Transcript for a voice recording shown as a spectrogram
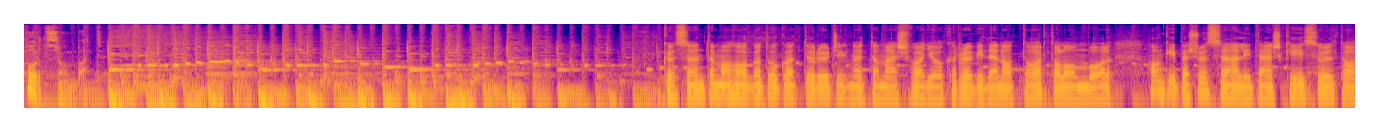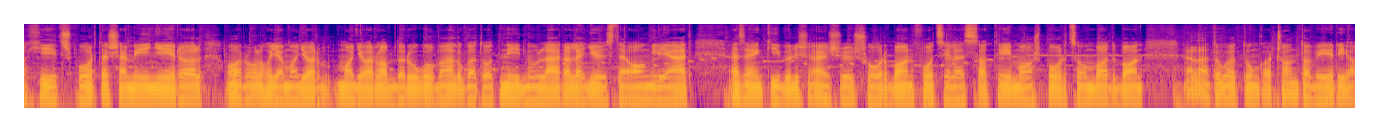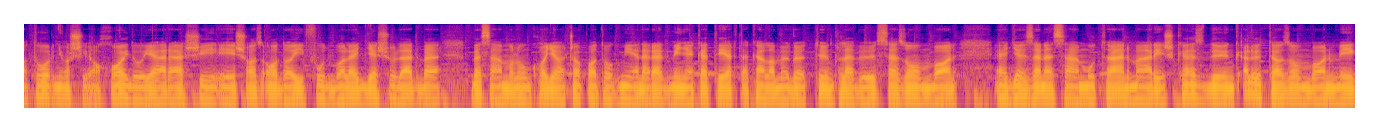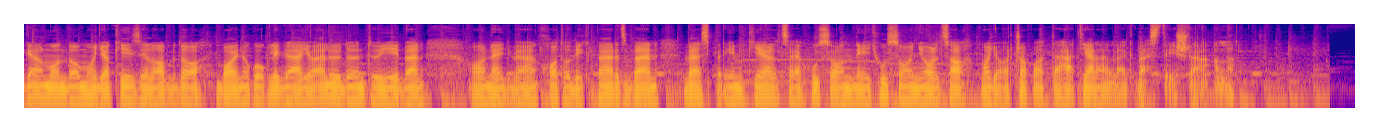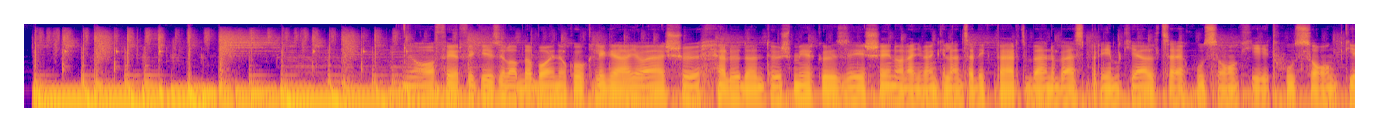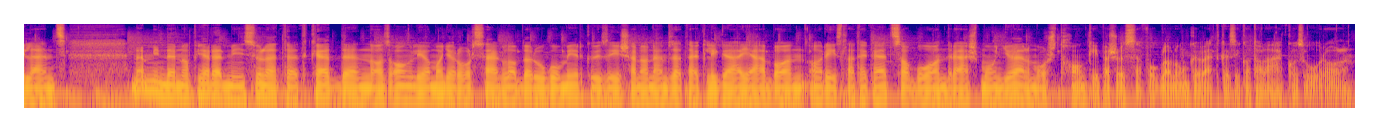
Sportszombat. Köszöntöm a hallgatókat, Törőcsik Nagy Tamás vagyok, röviden a tartalomból. Hangképes összeállítás készült a hét sporteseményéről, arról, hogy a magyar, magyar labdarúgó válogatott 4-0-ra legyőzte Angliát. Ezen kívül is elsősorban foci lesz a téma a sportszombatban. Ellátogattunk a Csantavéri, a Tornyosi, a Hajdójárási és az Adai Futball Egyesületbe. Beszámolunk, hogy a csapatok milyen eredményeket értek el a mögöttünk levő szezonban. Egy zeneszám után már is kezdünk, előtte azonban még elmondom, hogy a kézilabda bajnokok ligája elődöntőjében a 46. percben Veszprém Kielce 24-28 a magyar csapat tehát jelenleg vesztésre áll. A férfi kézilabda bajnokok ligája első elődöntős mérkőzésén a 49. percben Veszprém Kielce 27-29. Nem mindennapi eredmény született kedden az Anglia-Magyarország labdarúgó mérkőzésen a Nemzetek Ligájában. A részleteket Szabó András mondja el, most hangképes összefoglalón következik a találkozóról.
